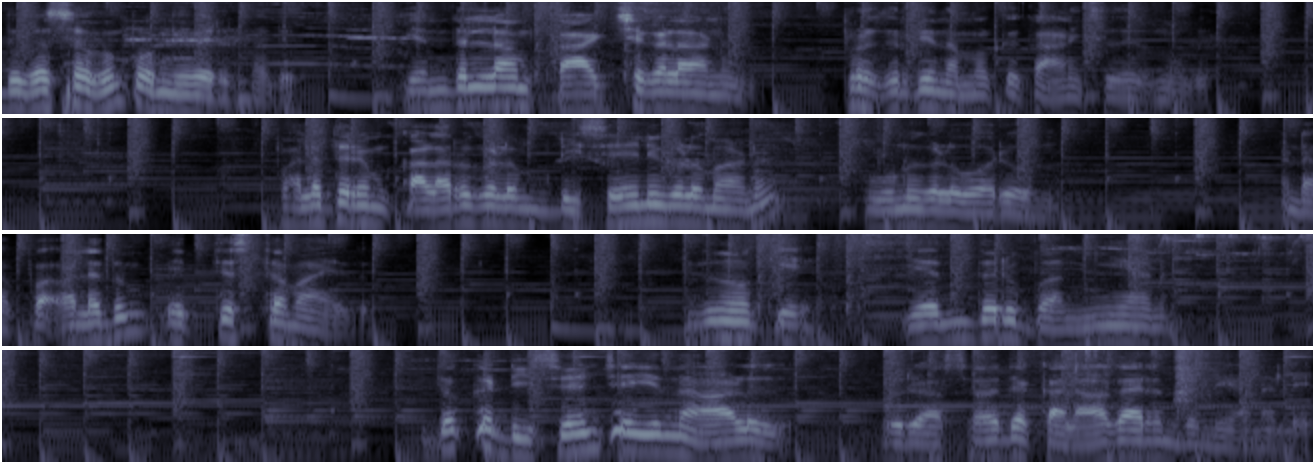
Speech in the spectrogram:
ദിവസവും പൊങ്ങി വരുന്നത്. എന്തെല്ലാം കാഴ്ചകളാണ് പ്രകൃതി നമുക്ക് കാണിച്ചു തരുന്നത്. പലതരം കളറുകളും ഡിസൈനുകളുമാണ് ഊണുകൾ ഓരോന്നും. അല്ല പലതും വ്യത്യസ്തമായത്. ഇത് നോക്കിയേ എന്തൊരു ഭംഗിയാണ്. ഇതൊക്കെ ഡിസൈൻ ചെയ്യുന്ന ആൾ ഒരു അസാധ്യ കലാകാരൻ തന്നെയാണല്ലേ?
